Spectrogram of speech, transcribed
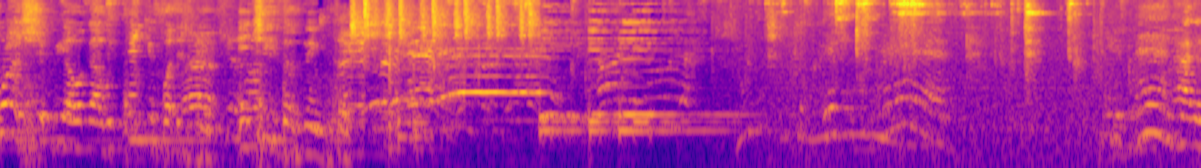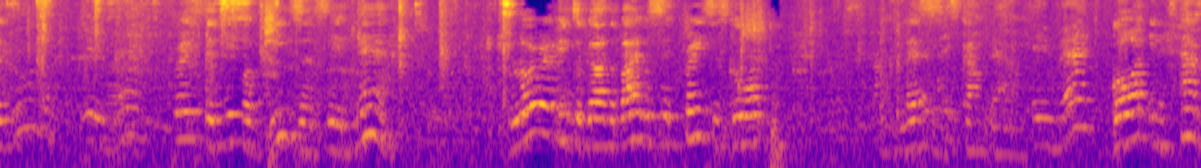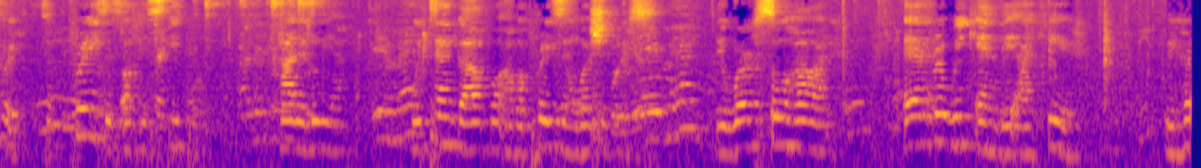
Hallelujah, oh our God. We thank you for this day. In Jesus' name. pray. Amen. Amen. Hallelujah. Amen. Praise the name of Jesus. Amen. Glory be to God. The Bible said praises go up and blessings come down. Amen. God inhabits the praises of his people. Hallelujah. Amen. We thank God for our praise and worshipers. Amen. They work so hard. Every weekend they are here. We heard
